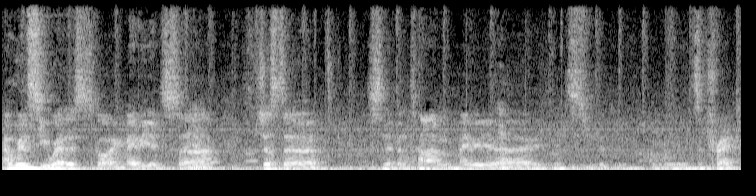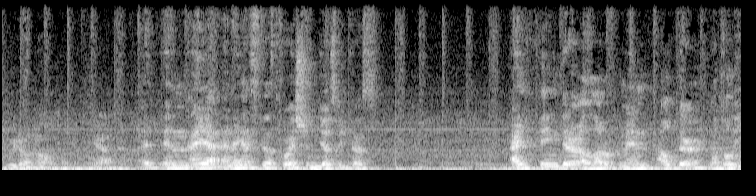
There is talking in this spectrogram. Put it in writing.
and we'll see where this is going. Maybe it's uh, Yeah. just a snip in time. Maybe uh, Yeah. it's it, it's a trend. We don't know. But yeah. And- And I and I asked that question just because I think there are a lot of men out there, not only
